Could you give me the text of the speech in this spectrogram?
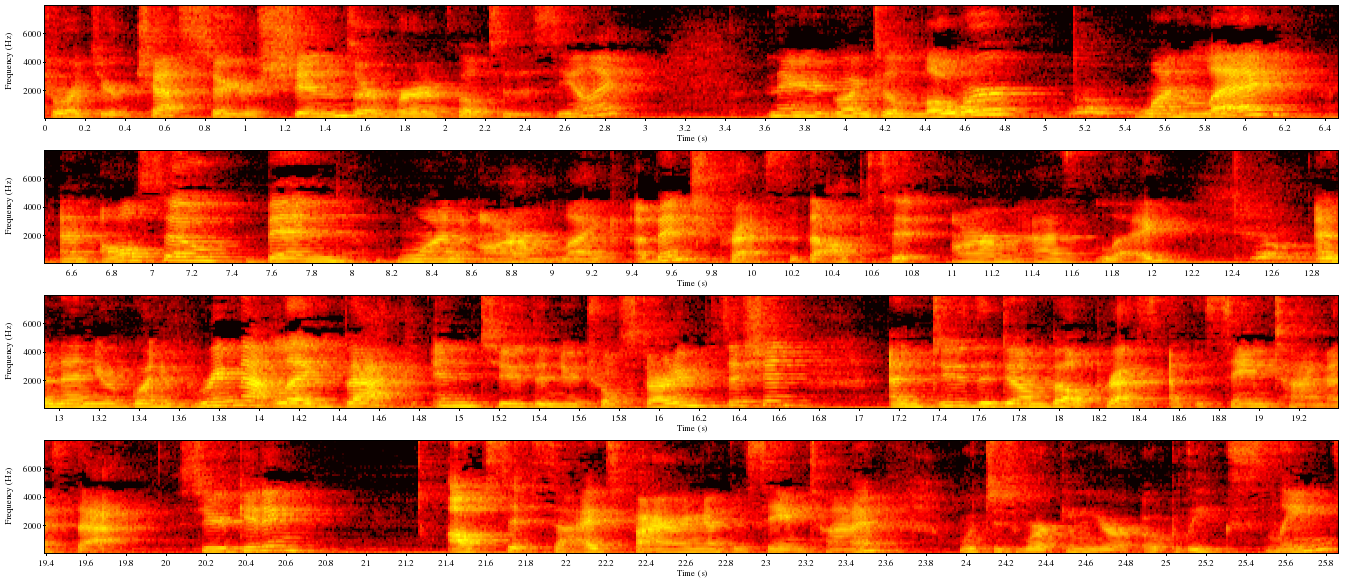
towards your chest so your shins are vertical to the ceiling. And then you're going to lower one leg and also bend one arm like a bench press, the opposite arm as leg. And then you're going to bring that leg back into the neutral starting position and do the dumbbell press at the same time as that. So you're getting opposite sides firing at the same time, which is working your oblique slings.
